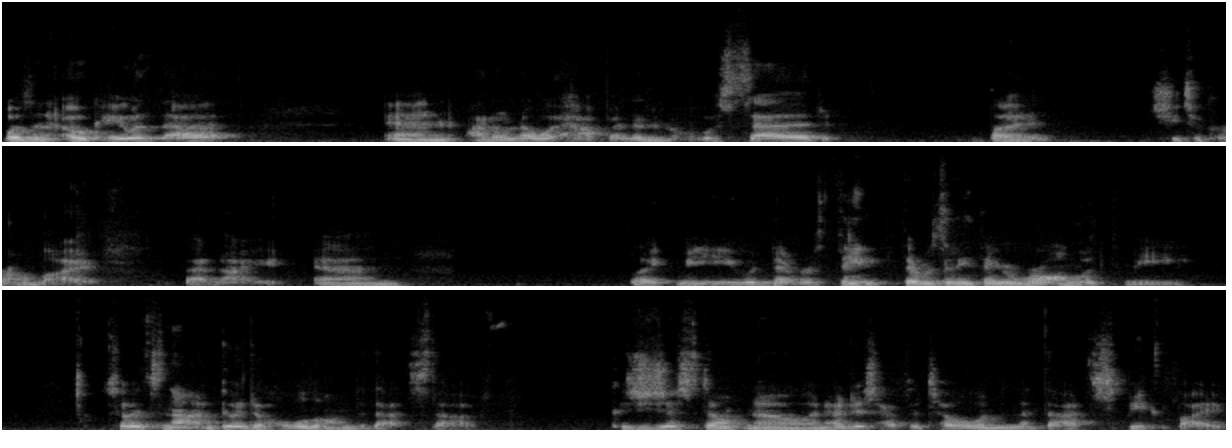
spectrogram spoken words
wasn't okay with that. And I don't know what happened. I don't know what was said. But she took her own life that night. And like me, you would never think there was anything wrong with me. So it's not good to hold on to that stuff because you just don't know. And I just have to tell women that that speak life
